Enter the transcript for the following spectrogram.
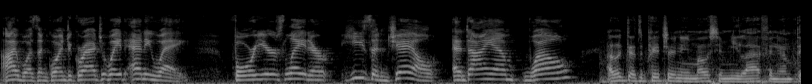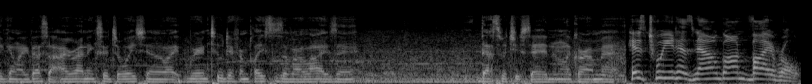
I wasn't going to graduate anyway. Four years later, he's in jail, and I am, well, I looked at the picture and the emotion, me laughing, and I'm thinking like that's an ironic situation. Like we're in two different places of our lives, and that's what you said, and look where I'm at. His tweet has now gone viral,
